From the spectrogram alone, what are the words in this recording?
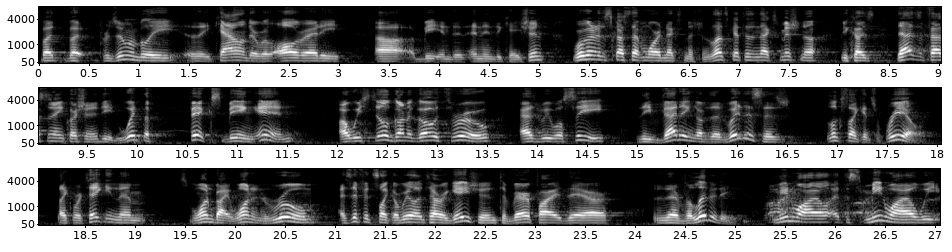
But but presumably the calendar will already. Uh, be in an indication. We're going to discuss that more next Mishnah. Let's get to the next Mishnah because that's a fascinating question indeed. With the fix being in, are we still going to go through, as we will see, the vetting of the witnesses looks like it's real. Like we're taking them one by one in a room as if it's like a real interrogation to verify their their validity. Right. Meanwhile, at this meanwhile we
